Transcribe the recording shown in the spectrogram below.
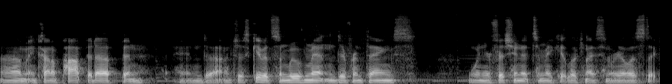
um, and kind of pop it up and, and uh, just give it some movement and different things when you're fishing it to make it look nice and realistic.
